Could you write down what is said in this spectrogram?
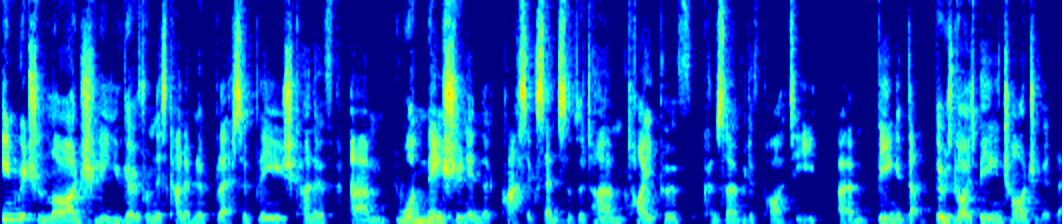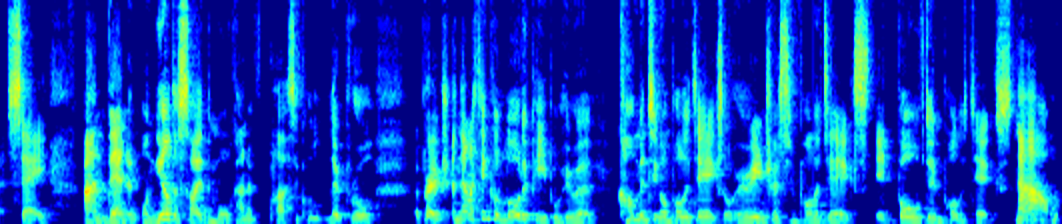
in which largely you go from this kind of noblesse oblige, kind of um, one nation in the classic sense of the term type of conservative party, um, being those guys being in charge of it, let's say, and then on the other side, the more kind of classical liberal approach. And then I think a lot of people who are commenting on politics or who are interested in politics, involved in politics now,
